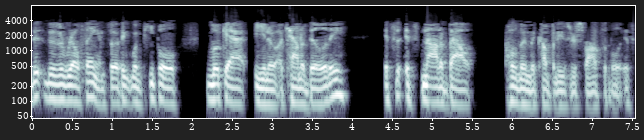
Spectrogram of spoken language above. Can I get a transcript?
this is a real thing. And so I think when people look at, you know, accountability, it's, it's not about holding the companies responsible. It's,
